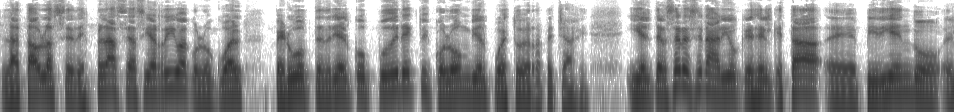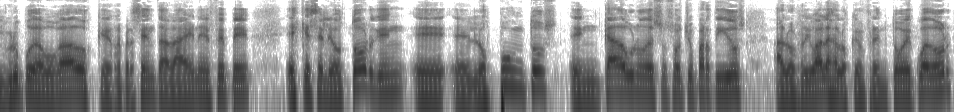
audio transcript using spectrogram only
la tabla se desplace hacia arriba, con lo cual Perú obtendría el cupo directo y Colombia el puesto de repechaje. Y el tercer escenario, que es el que está eh, pidiendo el grupo de abogados que representa a la NFP, es que se le otorguen eh, eh, los puntos en cada uno de esos ocho partidos a los rivales a los que enfrentó Ecuador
